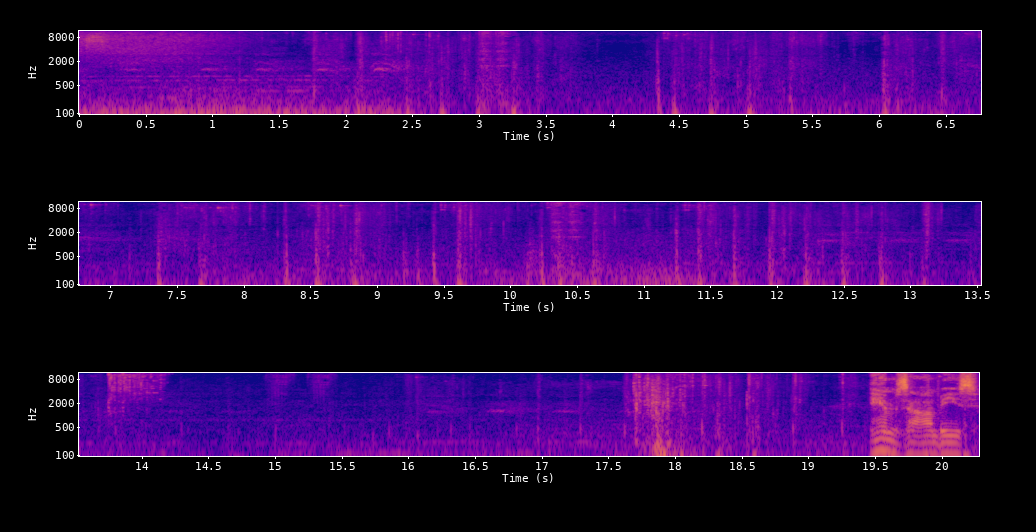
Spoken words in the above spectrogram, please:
Sit rep. Circle collapse imminent. Get to zombies.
